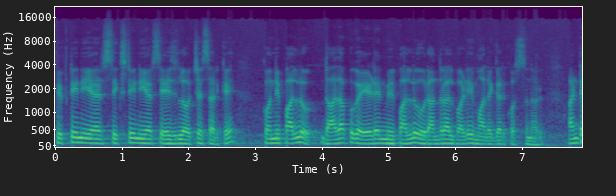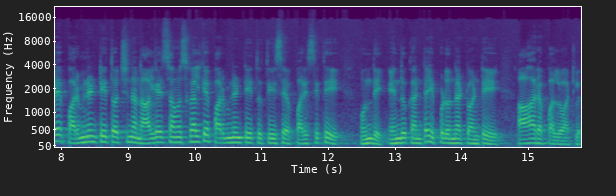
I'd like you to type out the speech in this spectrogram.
ఫిఫ్టీన్ ఇయర్స్ సిక్స్టీన్ ఇయర్స్ ఏజ్లో వచ్చేసరికి కొన్ని పళ్ళు దాదాపుగా ఏడెనిమిది పళ్ళు రంధ్రాలు పడి మా దగ్గరికి వస్తున్నారు. అంటే పర్మనెంట్ టీత్ వచ్చిన నాలుగైదు సంవత్సరాలకే పర్మనెంట్ టీత్ తీసే పరిస్థితి ఉంది. ఎందుకంటే ఇప్పుడు ఉన్నటువంటి ఆహారపు అలవాట్లు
